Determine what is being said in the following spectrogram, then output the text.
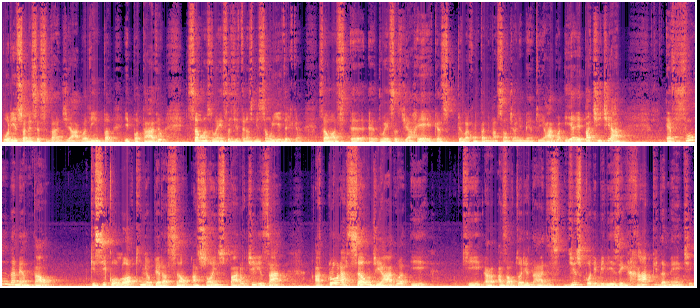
por isso a necessidade de água limpa e potável, são as doenças de transmissão hídrica, são as eh, eh, doenças diarreicas pela contaminação de alimento e água e a hepatite A. É fundamental que se coloque em operação ações para utilizar a cloração de água e que as autoridades disponibilizem rapidamente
